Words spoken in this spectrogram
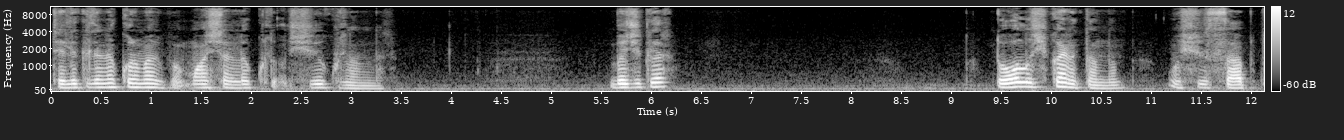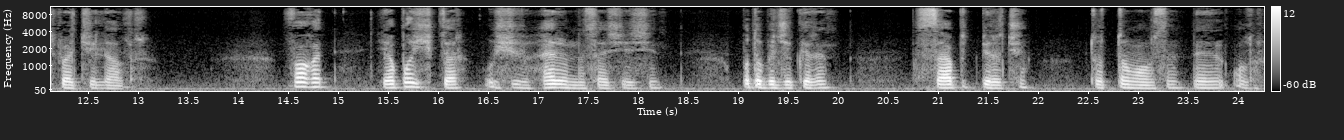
tehlikelerine koruma gibi amaçlarla kul- ışığı kullanılır. Böcekler doğal ışık kaynaklarından ışığı sabit bir açıyla alır. Fakat yapay ışıklar ışığı her yönden saçtığı için bu da böceklerin sabit bir açı tutturmamasına neden olur.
